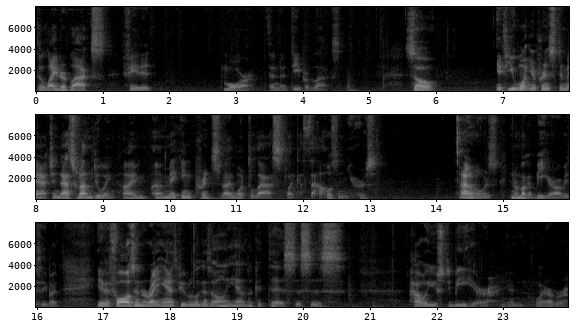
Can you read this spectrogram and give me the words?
the lighter blacks faded more than the deeper blacks. So if you want your prints to match, and that's what I'm doing, I'm, I'm making prints that I want to last like a thousand years. I don't know, you know, I'm not gonna be here obviously, but if it falls in the right hands, people look and say, "Oh yeah, look at this. This is how it used to be here," and whatever.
